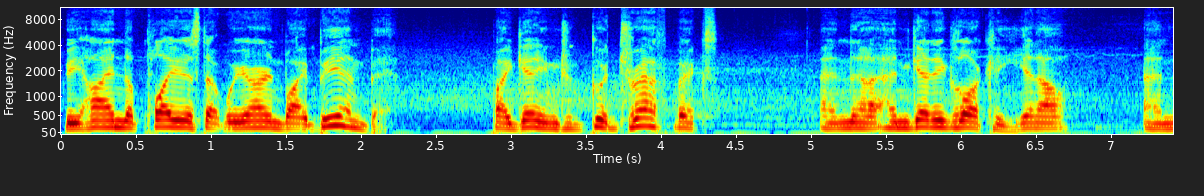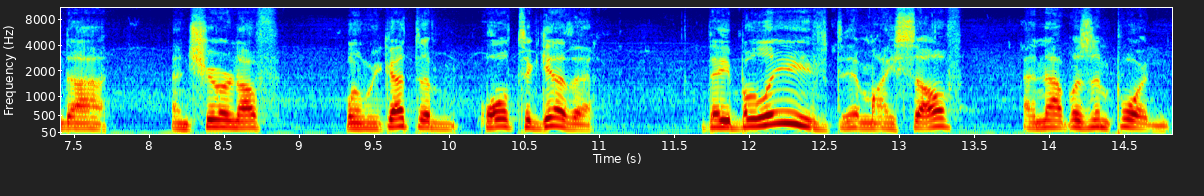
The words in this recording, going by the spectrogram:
behind the players that we earned by being bad, by getting to good draft picks, and uh, and getting lucky. You know, and uh, and sure enough, when we got them all together, they believed in myself, and that was important.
